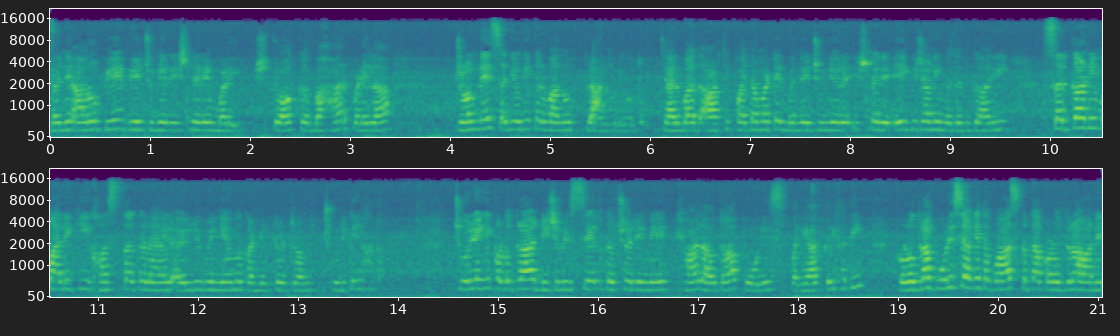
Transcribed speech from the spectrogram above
બંને આરોપીએ બે જુનિયર ઇજનેરે મળી સ્ટોક બહાર પડેલા ડ્રમને સહયોગી કરવાનો પ્લાન કર્યો હતો. ત્યારબાદ આર્થિક ફાયદા માટે બંને જુનિયર ઇજનેરે એકબીજાની મદદગારી, સરકારની માલિકી, હસ્તક રહેલ એલ્યુમિનિયમ કંડક્ટર ડ્રમ ચોરી કર્યા હતા. ચોરી અંગે કડોદરા ડીજીવી સેલ કચેરીને ખ્યાલ આવતા પોલીસ ફરિયાદ કરી હતી. કડોદરા પોલીસે અંગે તપાસ કરતા કડોદરા અને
